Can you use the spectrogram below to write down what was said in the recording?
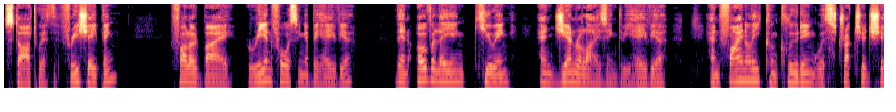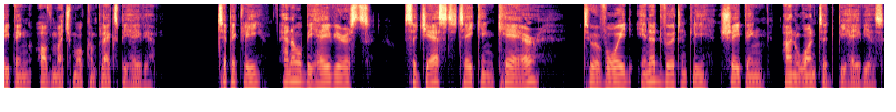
start with free shaping, followed by reinforcing a behavior, then overlaying cueing and generalizing the behavior, and finally concluding with structured shaping of much more complex behavior. Typically, animal behaviorists suggest taking care to avoid inadvertently shaping unwanted behaviors.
